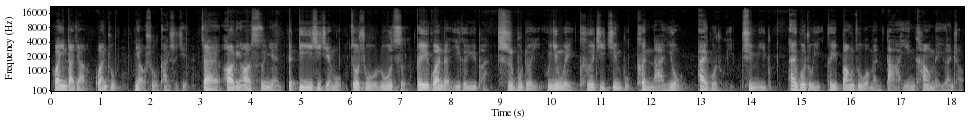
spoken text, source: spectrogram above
欢迎大家关注鸟叔看世界。在二零二四年的第一期节目做出如此悲观的一个预判，时不得已，因为科技进步很难用爱国主义去弥补。爱国主义可以帮助我们打赢抗美援朝。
